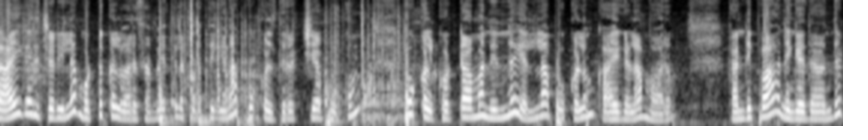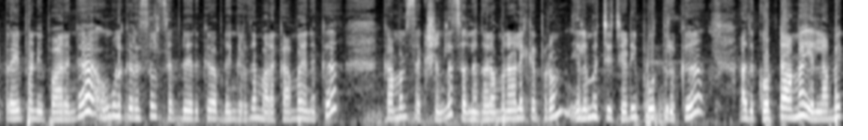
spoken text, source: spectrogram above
காய்கறி செடியில் மொட்டுக்கள் வர சமயத்தில் கொடுத்தீங்கன்னா பூக்கள் திரட்சியாக பூக்கும். பூக்கள் கொட்டாமல் நின்று எல்லா பூக்களும் காய்களாக மாறும். கண்டிப்பாக நீங்கள் இதை வந்து ட்ரை பண்ணி பாருங்கள் உங்களுக்கு ரிசல்ட்ஸ் எப்படி இருக்குது அப்படிங்கிறத மறக்காமல் எனக்கு கமெண்ட் செக்ஷனில் சொல்லுங்கள் ரொம்ப நாளைக்கு அப்புறம் எலுமிச்சை செடி பூத்துருக்கு. அது கொட்டாமல் எல்லாமே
